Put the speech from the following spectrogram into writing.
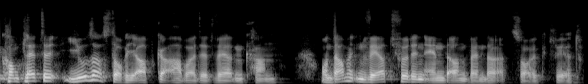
komplette User Story abgearbeitet werden kann und damit ein Wert für den Endanwender erzeugt wird.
